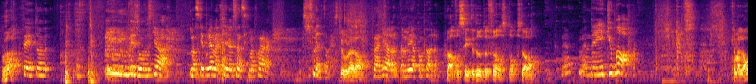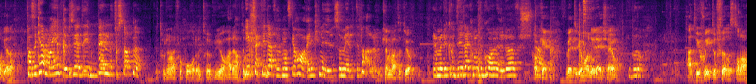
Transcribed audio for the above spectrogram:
Va? Vet du vad vi... Vet du vad vi ska göra? Man ska bränna kniven sen ska man skära. Så smälter det. Stod det där? Nej det gör det inte, men jag kom på det. Skär försiktigt ut ett fönster, står det. Ja, men det gick ju bra. Kan man laga det? Fast det kan man ju inte. Du ser att det är väldigt förstört nu. Jag tror den här är för hård. Jag tror jag hade haft en... Ja, exakt, det är därför man ska ha en kniv som är lite varm. Kan det varit att jag... Ja men det, det där kommer inte gå nu, du har förstört. Okej, vet du, jag har en idé tjejer. Vadå? Att vi skiter fönsterna.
